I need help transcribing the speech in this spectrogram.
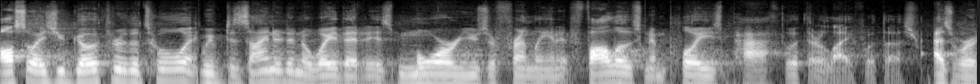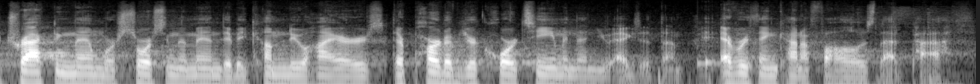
Also, as you go through the tool, we've designed it in a way that is more user friendly and it follows an employee's path with their life with us. As we're attracting them, we're sourcing them in, they become new hires, they're part of your core team, and then you exit them. Everything kind of follows that path.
